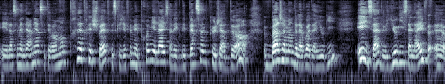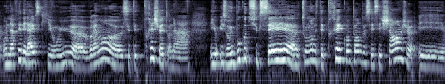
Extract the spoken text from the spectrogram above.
Et, la semaine dernière, c'était vraiment très très chouette parce que j'ai fait mes premiers lives avec des personnes que j'adore. Benjamin de la Voix d'un Yogi et Issa de Yogi Sa Live. Euh, on a fait des lives qui ont eu euh, vraiment... Euh, c'était très chouette. On a, ils ont eu beaucoup de succès. tout le monde était très content de ces échanges. Et...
